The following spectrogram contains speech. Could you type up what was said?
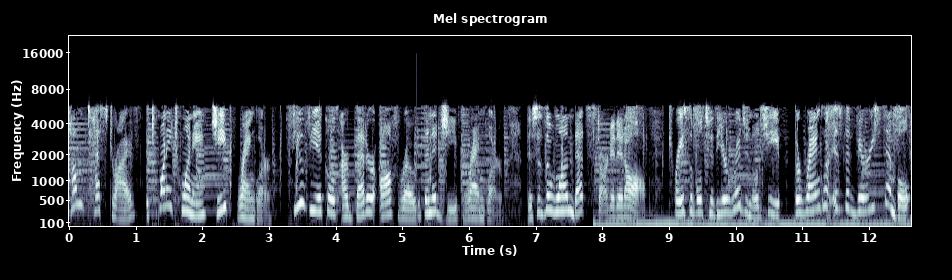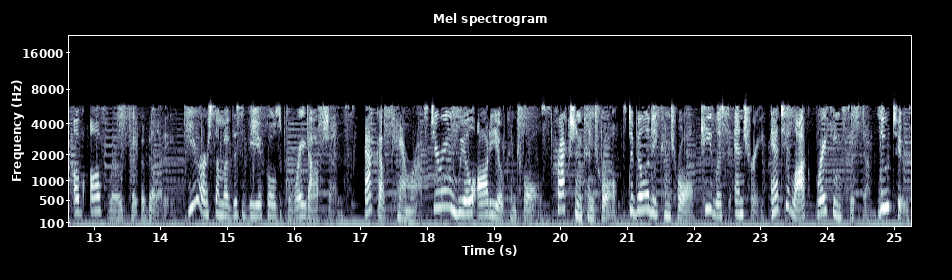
Come test drive the 2020 Jeep Wrangler. Few vehicles are better off-road than a Jeep Wrangler. This is the one that started it all. Traceable to the original Jeep, the Wrangler is the very symbol of off-road capability. Here are some of this vehicle's great options. Backup camera, steering wheel audio controls, traction control, stability control, keyless entry, anti-lock braking system, Bluetooth,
